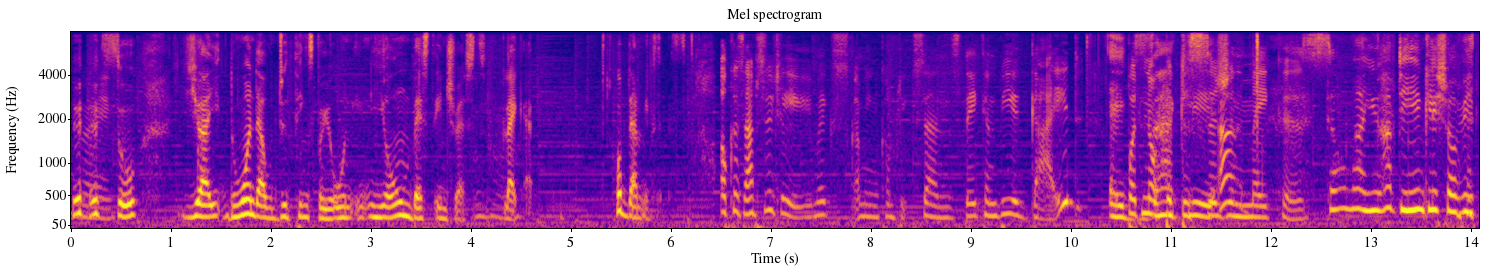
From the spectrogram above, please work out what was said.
Right. so you are the one that will do things for your own in your own best interest. Mm-hmm. Like, hope that makes sense. Oh, because absolutely, it makes I mean complete sense. They can be a guide, but not the decision makers. Thelma, you have the English of it.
